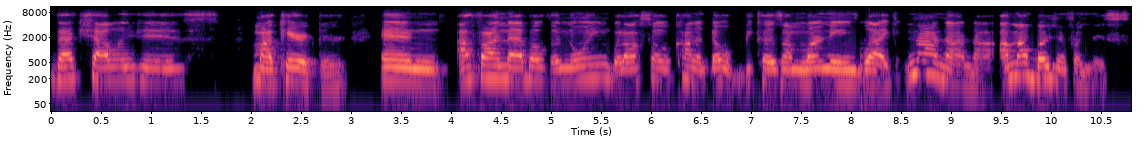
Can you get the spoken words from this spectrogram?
that challenges my character. And I find that both annoying but also kind of dope because I'm learning like, nah, nah, nah. I'm not budging from this.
